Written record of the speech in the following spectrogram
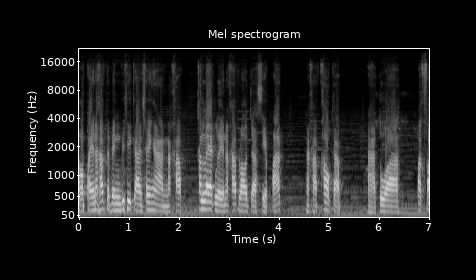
ต่อไปนะครับจะเป็นวิธีการใช้งานนะครับ ขั้นแรกเลยนะครับ เราจะเสียบปลั๊ก นะครับเข้ากับอ่าตัวปลั๊กไฟ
